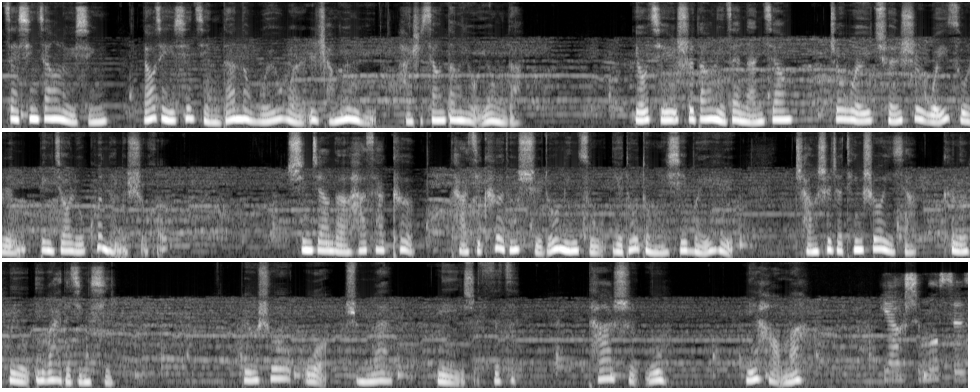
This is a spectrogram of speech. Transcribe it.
在新疆旅行，了解一些简单的维吾尔日常用语还是相当有用的，尤其是当你在南疆。周围全是维族人，并交流困难的时候，新疆的哈萨克、塔吉克等许多民族也都懂一些维语，尝试着听说一下，可能会有意外的惊喜。比如说，我是 man，你是狮子，他是乌，你好吗 Moses.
